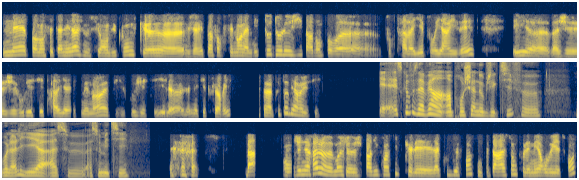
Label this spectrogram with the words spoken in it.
Mais pendant cette année-là, je me suis rendu compte que euh, j'avais pas forcément la méthodologie, pardon, pour euh, pour travailler, pour y arriver. Et bah, j'ai voulu essayer de travailler avec mes mains. Et puis du coup, j'ai essayé le, métier de fleuriste. Ça m'a plutôt bien réussi. Est-ce que vous avez un, prochain objectif, voilà, lié à, à ce à ce métier bah, en général, euh, moi, je, je pars du principe que les, la Coupe de France, c'est une préparation pour les meilleurs ouvriers de France.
